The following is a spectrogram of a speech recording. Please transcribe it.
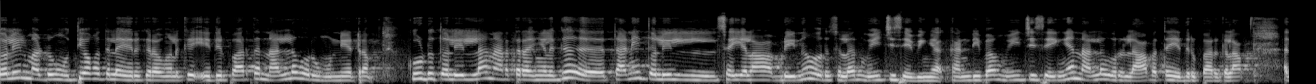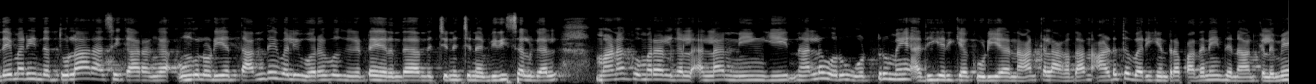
தொழில் மற்றும் உத்தியோகத்தில் இருக்கிறவங்களுக்கு எதிர்பார்த்த நல்ல ஒரு முன்னேற்றம். கூட்டு தொழிலெலாம் நடத்துகிறவங்களுக்கு தனி தொழில் செய்யலாம் அப்படின்னு ஒரு சிலர் முயற்சி செய்வீங்க. கண்டிப்பாக முயற்சி செய்யுங்க. நல்ல ஒரு லாபத்தை எதிர்பார்க்கலாம். அதே மாதிரி இந்த துலா ராசிக்காரங்க உங்களுடைய தந்தை வழி உறவுகிட்ட இருந்த அந்த சின்ன சின்ன விரிசல்கள் மனக்குமரல்கள் எல்லாம் நீங்கி நல்ல ஒரு ஒற்றுமை அதிகரிக்கக்கூடிய நாட்களாக தான் அடுத்து வருகின்ற பதினைந்து நாட்களுமே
